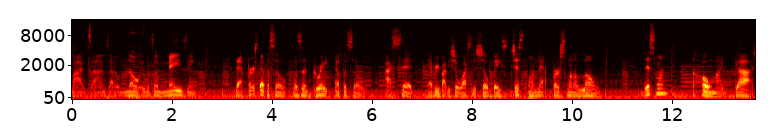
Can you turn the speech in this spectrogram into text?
five times. I don't know. It was amazing. That first episode was a great episode. I said everybody should watch the show based just on that first one alone. This one, oh my gosh.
